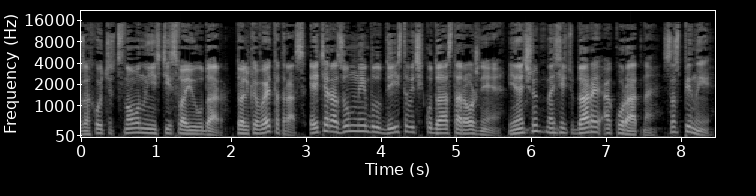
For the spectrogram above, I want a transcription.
захочет снова нанести свой удар. Только в этот раз эти разумные будут действовать куда осторожнее и начнут носить удары аккуратно, со спины,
